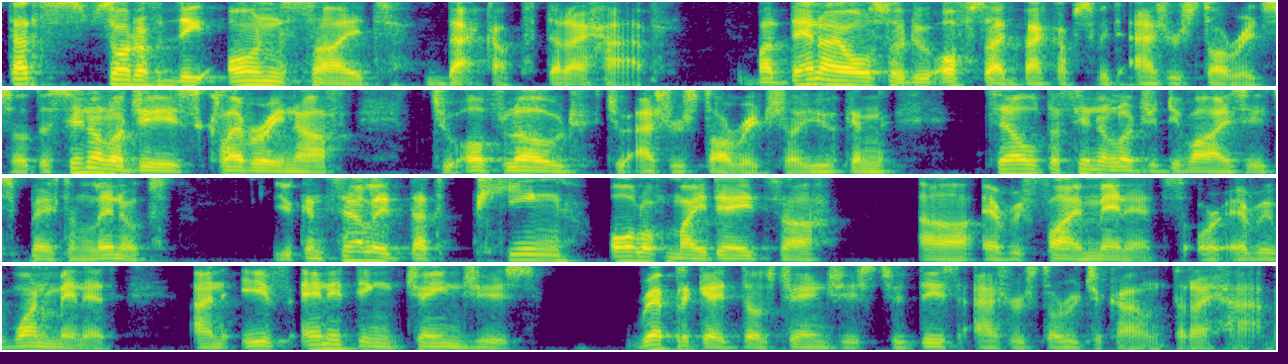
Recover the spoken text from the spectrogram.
that's sort of the on-site backup that I have. But then I also do off-site backups with Azure Storage. So the Synology is clever enough to offload to Azure Storage. So you can tell the Synology device, it's based on Linux, you can tell it that ping all of my data uh, every five minutes or every one minute. And if anything changes, replicate those changes to this Azure Storage account that I have.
